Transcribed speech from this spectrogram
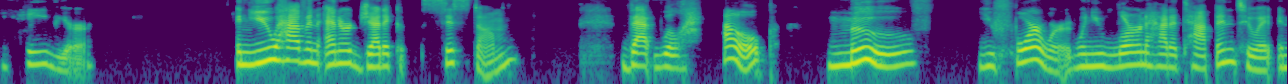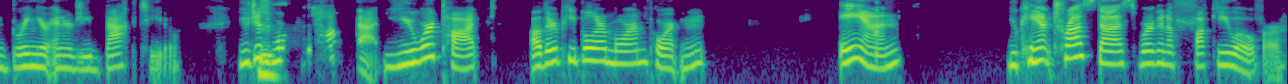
behavior. And you have an energetic system that will help move you forward when you learn how to tap into it and bring your energy back to you. You just mm. weren't taught that. You were taught other people are more important and you can't trust us. We're going to fuck you over.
